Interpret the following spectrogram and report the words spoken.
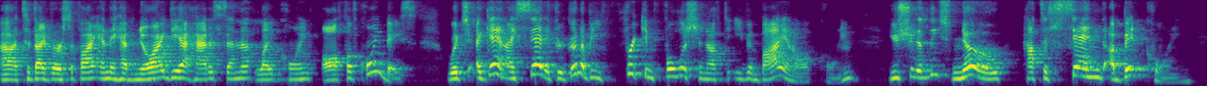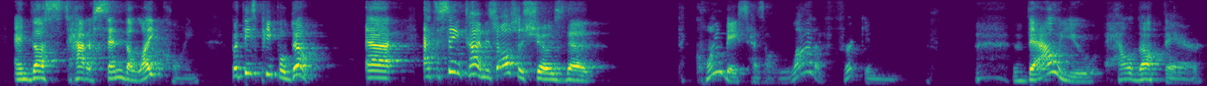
uh, to diversify, and they have no idea how to send that Litecoin off of Coinbase. Which again, I said, if you're going to be freaking foolish enough to even buy an altcoin, you should at least know how to send a Bitcoin and thus how to send a Litecoin. But these people don't. Uh, at the same time, this also shows that Coinbase has a lot of freaking value held up there.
